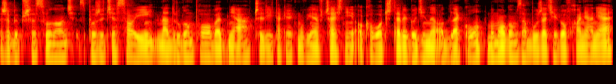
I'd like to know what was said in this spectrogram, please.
żeby przesunąć spożycie soi na drugą połowę dnia, czyli tak jak mówiłem wcześniej, około 4 godziny od leku, bo mogą zaburzać jego wchłanianie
